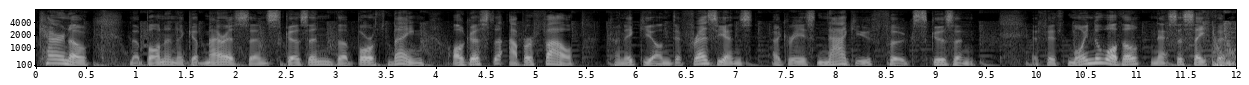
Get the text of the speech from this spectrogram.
cerno, na bonan na gybmeris yn scuzen the Borth Main August a Aberfowl, Conigion de Fresians agrees nagu fug scuzen. If ith moyn na woddo nessa Sathan.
